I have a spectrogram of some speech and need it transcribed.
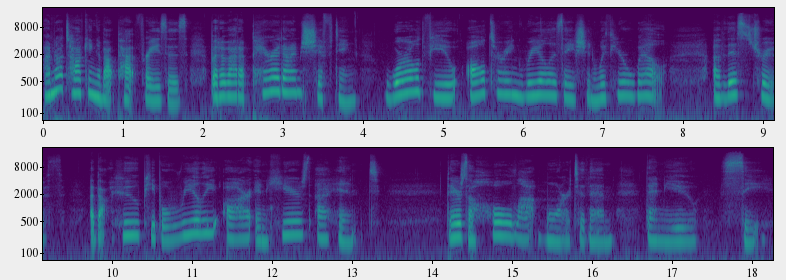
I'm not talking about pat phrases, but about a paradigm shifting, worldview altering realization with your will of this truth about who people really are. And here's a hint there's a whole lot more to them than you see.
